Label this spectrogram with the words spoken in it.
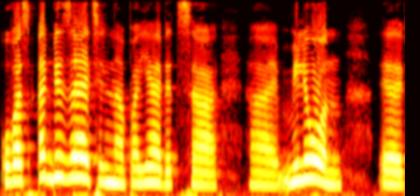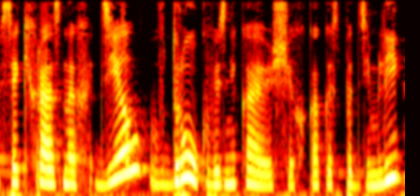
У вас обязательно появится э, миллион э, всяких разных дел, вдруг возникающих как из-под земли,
